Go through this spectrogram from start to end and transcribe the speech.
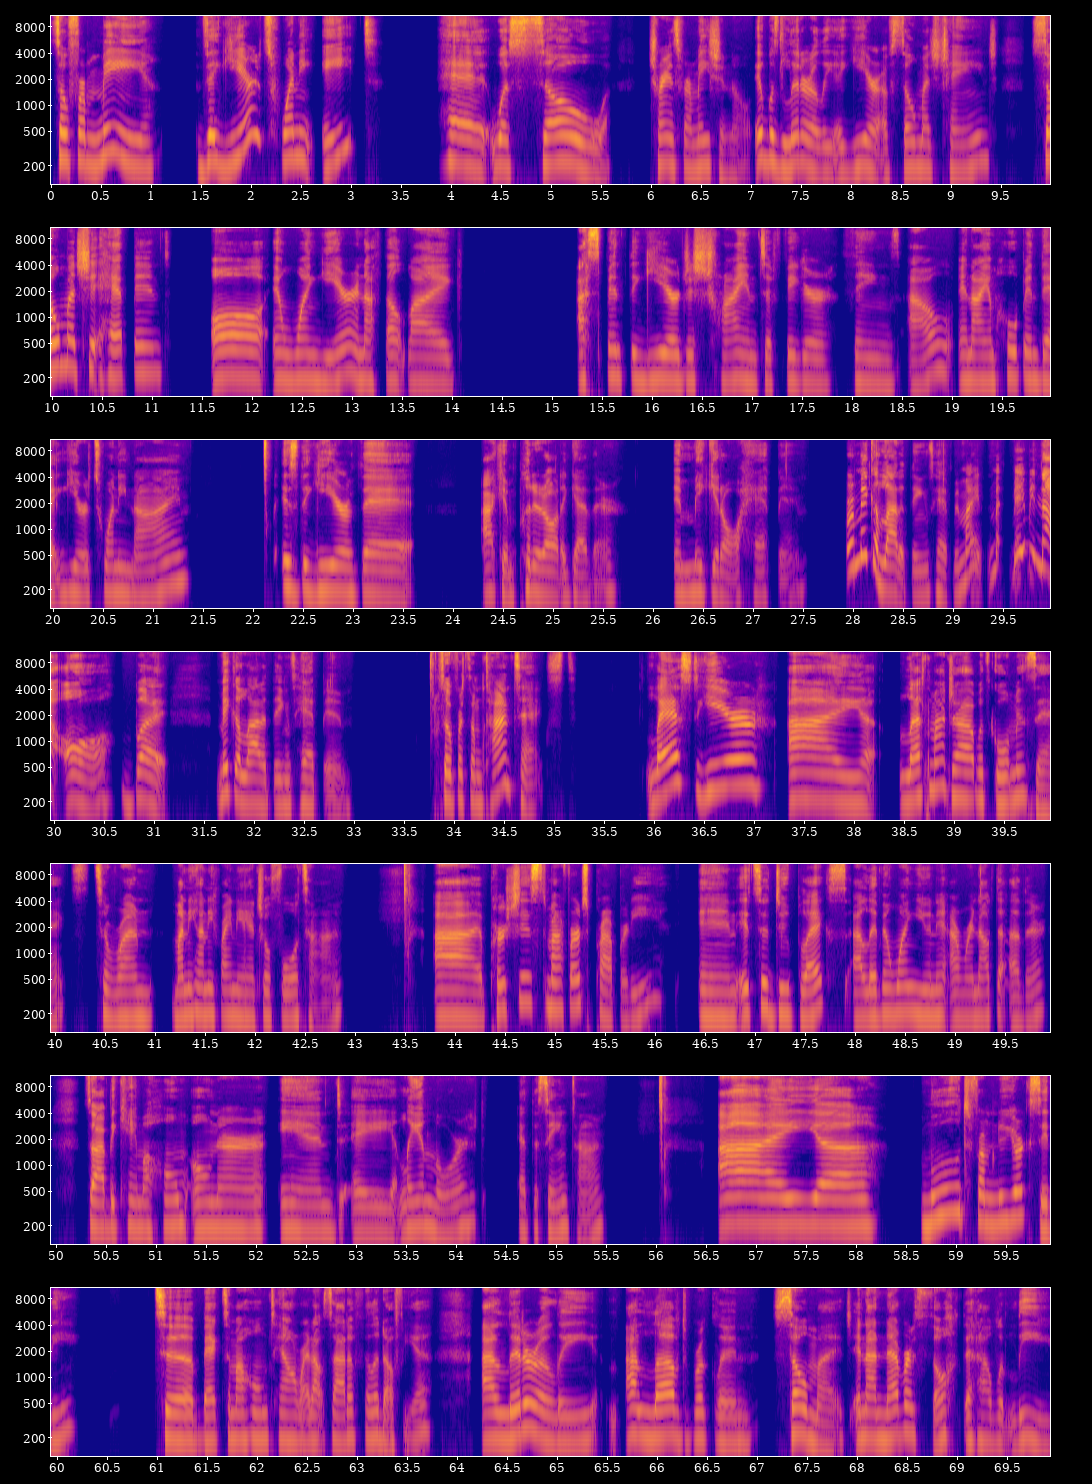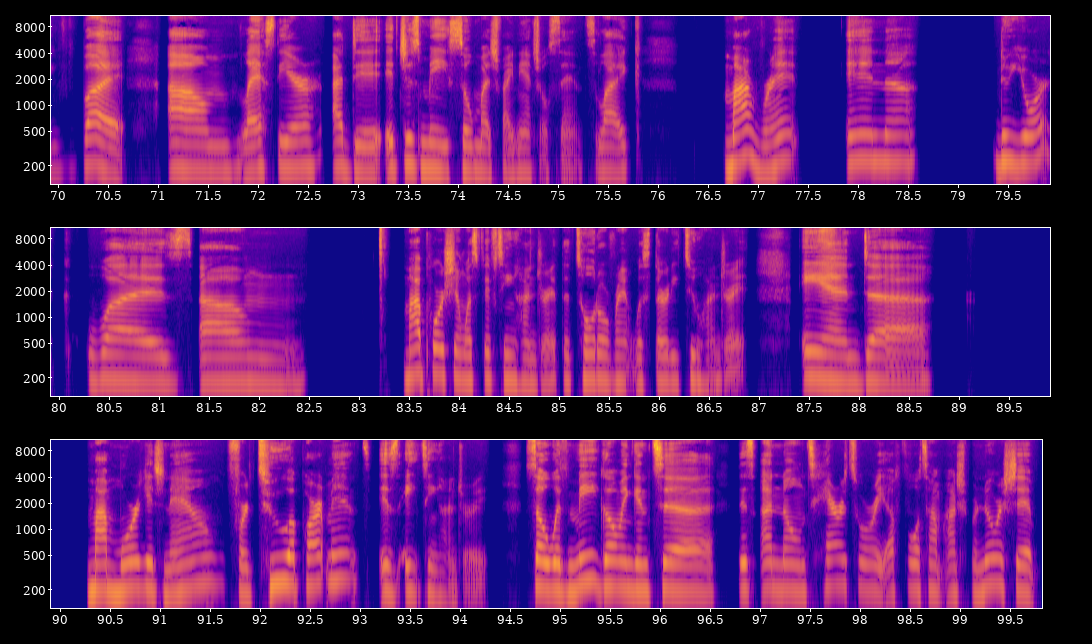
So for me, the year 28 had was so transformational. It was literally a year of so much change. So much shit happened all in one year and I felt like I spent the year just trying to figure things out. And I am hoping that year 29 is the year that I can put it all together and make it all happen or make a lot of things happen. Might maybe not all, but make a lot of things happen. So for some context, last year I left my job with Goldman Sachs to run Money Honey Financial full time. I purchased my first property and it's a duplex. I live in one unit, I rent out the other. So I became a homeowner and a landlord at the same time. I uh, moved from New York City to back to my hometown right outside of Philadelphia. I literally I loved Brooklyn so much and I never thought that I would leave, but um last year I did. It just made so much financial sense. Like my rent in uh, New York was um my portion was 1500 the total rent was 3200 and uh my mortgage now for two apartments is 1800 so with me going into this unknown territory of full-time entrepreneurship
